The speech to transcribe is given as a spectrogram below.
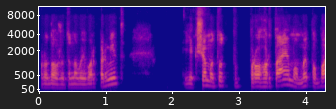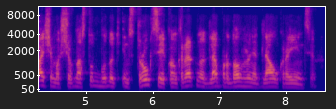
продовжити новий work permit. Якщо ми тут прогортаємо, ми побачимо, що в нас тут будуть інструкції конкретно для продовження для українців.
